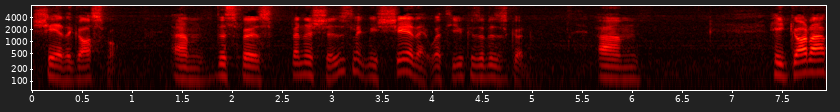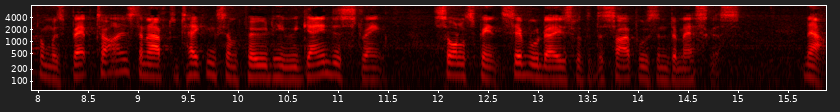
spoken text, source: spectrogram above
share the gospel. Um, this verse finishes, let me share that with you because it is good. Um, he got up and was baptized, and after taking some food, he regained his strength. Saul spent several days with the disciples in Damascus. Now,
